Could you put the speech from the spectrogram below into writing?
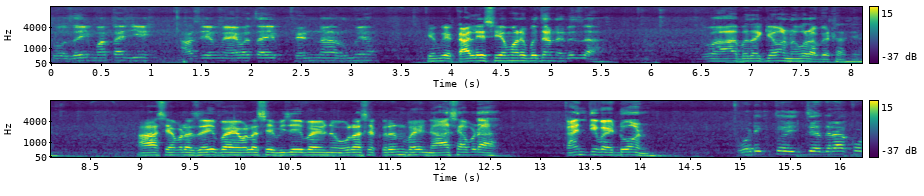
તો જય માતાજી. આજે અમે આવ્યા હતા એક ફ્રેન્ડના રૂમે. કેમ કે કાલે છે અમારે બધાને રજા. તો આ બધા કેવા નવરા બેઠા છે. આ છે આપણા જયભાઈ ઓલા છે વિજયભાઈ ને ઓલા છે કરણભાઈ ને આ છે આપણા કાંતિભાઈ ડોન. થોડીક તો ઇજ્જત રાખો.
